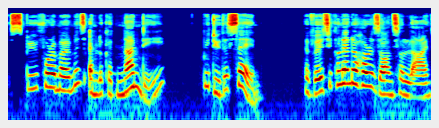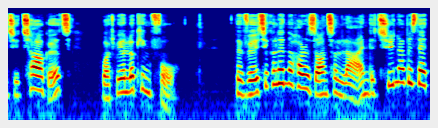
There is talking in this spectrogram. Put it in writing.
Spoo for a moment and look at Nandi, we do the same a vertical and a horizontal line to target what we are looking for. The vertical and the horizontal line, the two numbers that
